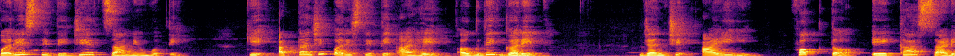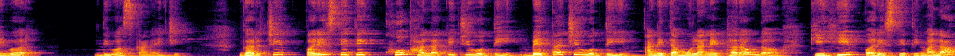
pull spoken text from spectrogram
परिस्थितीची जाणीव होती की आता जी परिस्थिती आहे अगदी गरीब ज्यांची आई फक्त एका साडीवर दिवस काढायची. घरची परिस्थिती खूप हलाकीची होती बेताची होती आणि त्या मुलाने ठरवलं की ही परिस्थिती मला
